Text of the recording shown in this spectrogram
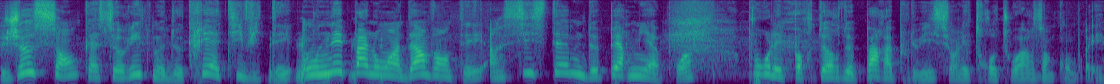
Je sens qu'à ce rythme de créativité, on n'est pas loin d'inventer un système de permis à points pour les porteurs de parapluies sur les trottoirs encombrés.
